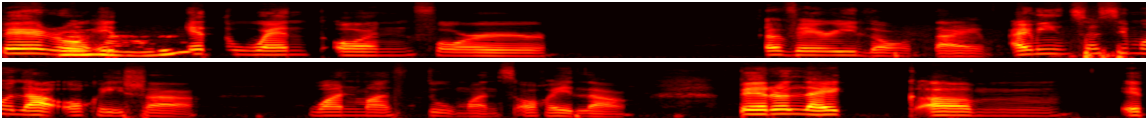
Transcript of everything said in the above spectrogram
Pero, it Mhm. it went on for a very long time. I mean, sa simula, okay siya. One month, two months, okay lang. Pero like, um it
